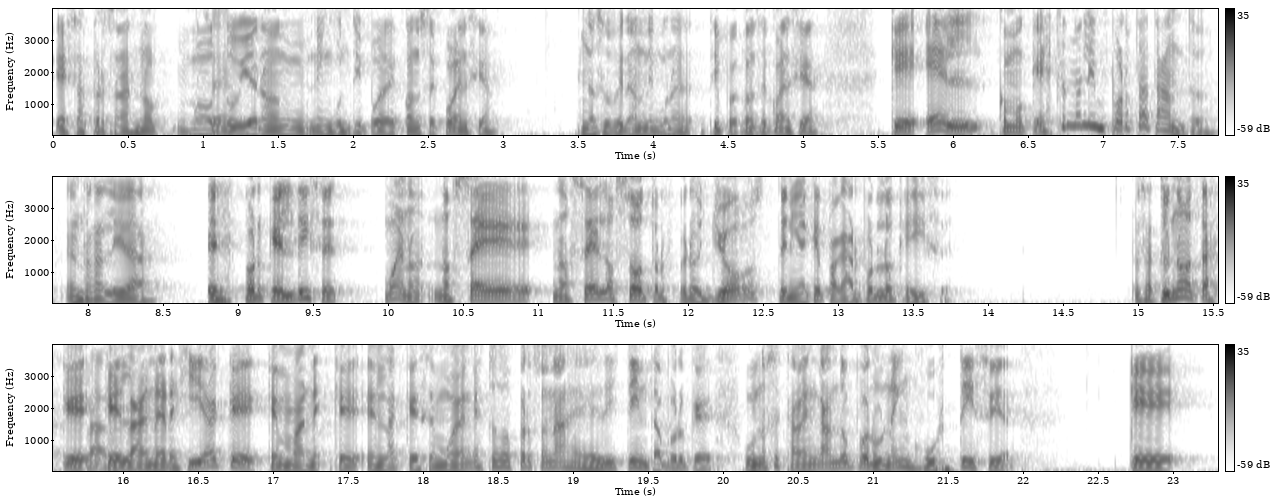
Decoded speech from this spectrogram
esas personas no, no Sí. tuvieron ningún tipo de consecuencia, no sufrieron ningún tipo de consecuencia, que él, como que esto no le importa tanto, en realidad. Es porque él dice, bueno, no sé, no sé los otros, pero yo tenía que pagar por lo que hice. O sea, tú notas que, Claro. que la energía que, que mane- que en la que se mueven estos dos personajes es distinta, porque uno se está vengando por una injusticia que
